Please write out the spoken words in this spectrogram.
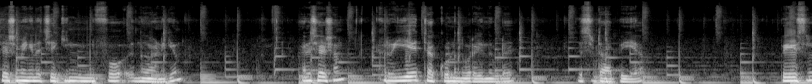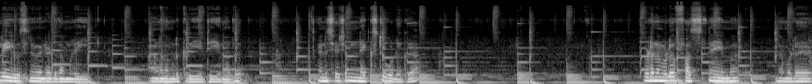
ശേഷം ഇങ്ങനെ ചെക്കിംഗ് ഇൻഫോ എന്ന് കാണിക്കും. അതിനുശേഷം ക്രിയേറ്റ് അക്കൗണ്ട് എന്ന് പറയുന്ന ഇവിടെ ജസ്റ്റ് ടാപ്പ് ചെയ്യുക. പേഴ്സണൽ യൂസിന് വേണ്ടിയിട്ട് നമ്മൾ ഈ ആണ് നമ്മൾ ക്രിയേറ്റ് ചെയ്യുന്നത്. അതിനുശേഷം നെക്സ്റ്റ് കൊടുക്കുക. ഇവിടെ നമ്മൾ ഫസ്റ്റ് നെയിം നമ്മുടെ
